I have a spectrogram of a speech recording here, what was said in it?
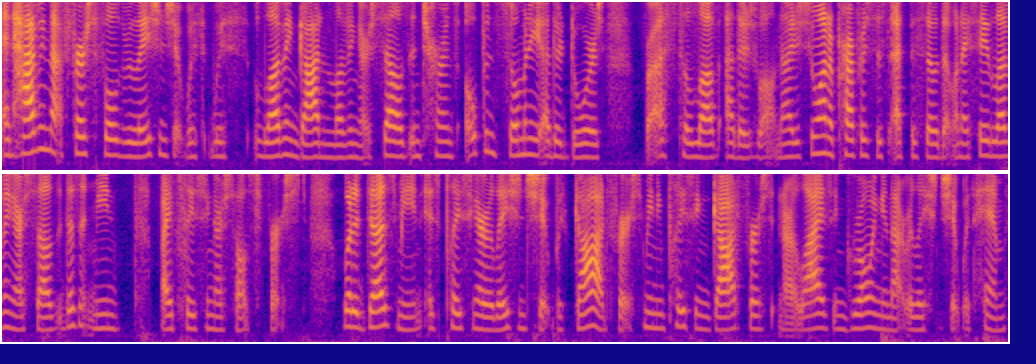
and having that first fold relationship with with loving God and loving ourselves in turns opens so many other doors for us to love others well. Now I just want to preface this episode that when I say loving ourselves, it doesn't mean by placing ourselves first. What it does mean is placing our relationship with God first, meaning placing God first in our lives and growing in that relationship with him.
